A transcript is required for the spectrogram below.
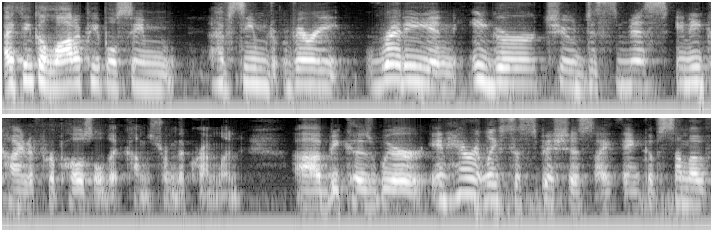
I think a lot of people seem have seemed very ready and eager to dismiss any kind of proposal that comes from the Kremlin uh, because we're inherently suspicious, I think, of some of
